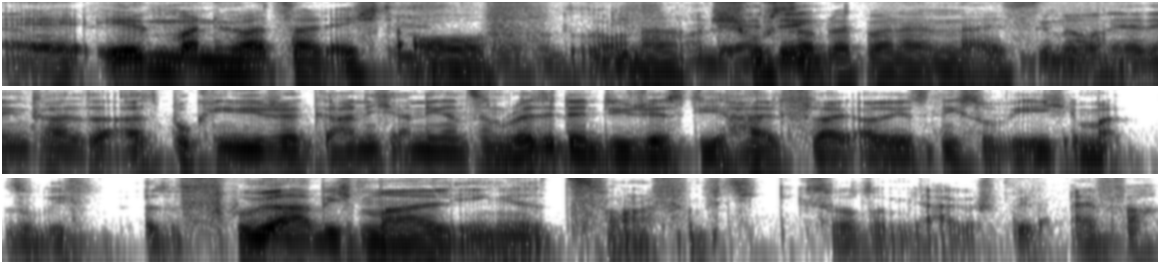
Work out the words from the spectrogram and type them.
ey, irgendwann hört es halt echt auf. Und, so, ne? Schuster denkt, bleibt bei deinen Leisten. Genau, und er denkt halt als Booking-DJ gar nicht an die ganzen Resident-DJs, die halt vielleicht, also jetzt nicht so wie ich immer, so wie, also früher habe ich mal irgendwie 250 Gigs oder so im Jahr gespielt, einfach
